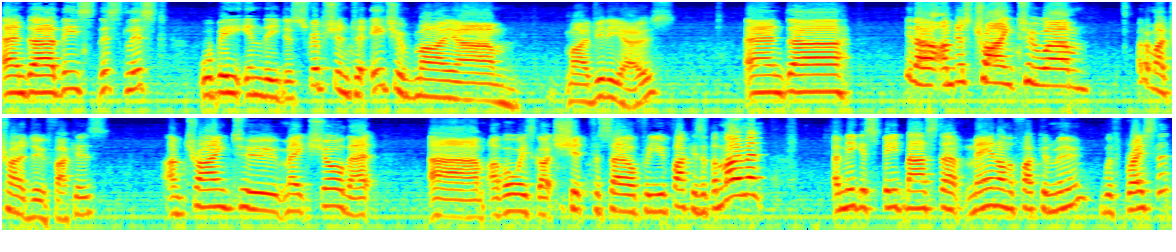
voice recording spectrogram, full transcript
and uh, these, this list will be in the description to each of my, um, my videos. And, uh, you know, I'm just trying to, um, what am I trying to do, fuckers? I'm trying to make sure that um, I've always got shit for sale for you fuckers. At the moment, Omega Speedmaster Man on the fucking Moon with bracelet.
